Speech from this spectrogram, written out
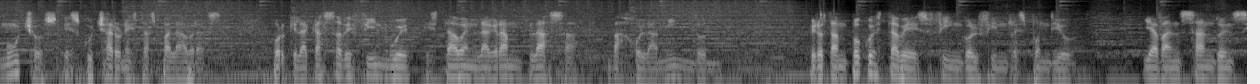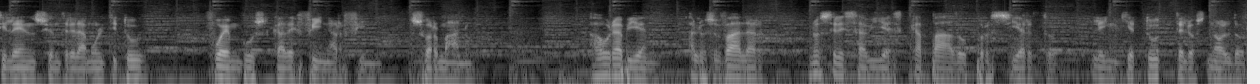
Muchos escucharon estas palabras, porque la casa de Finwë estaba en la gran plaza bajo la Mindon. Pero tampoco esta vez Fingolfin respondió, y avanzando en silencio entre la multitud, fue en busca de Finarfin, su hermano. Ahora bien, a los Valar no se les había escapado, por cierto, la inquietud de los Noldor,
